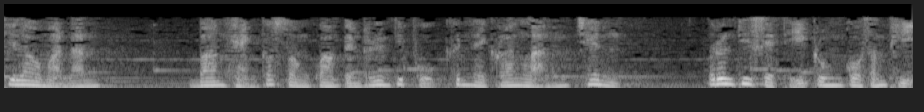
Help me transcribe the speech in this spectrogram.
ที่เล่ามานั้น บางแห่งก็ส่งความเป็นเรื่องที่ผูกขึ้นในครั้งหลัง เช่น เรื่องที่เศรษฐีกรุงโกสัมพี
